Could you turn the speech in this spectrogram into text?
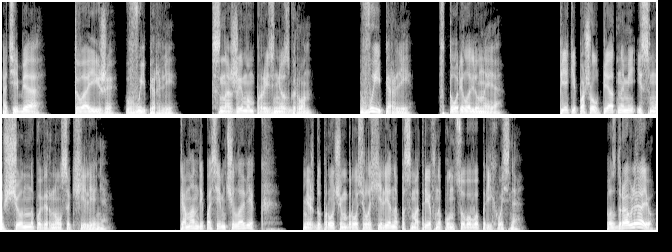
«А тебя твои же выперли!» с нажимом произнес Грон. «Выперли!» — вторила Люнея. Пеки пошел пятнами и смущенно повернулся к Хелене. «Команды по семь человек», — между прочим бросила Хелена, посмотрев на пунцового прихвостня. «Поздравляю!»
